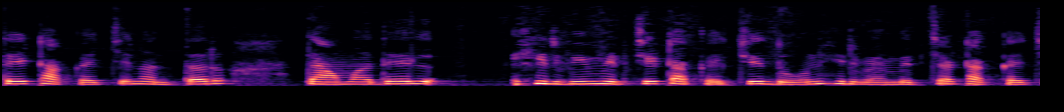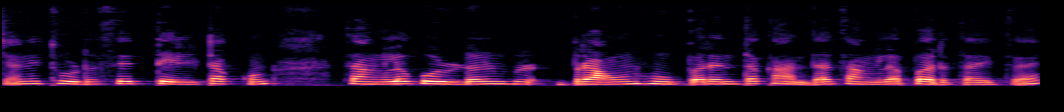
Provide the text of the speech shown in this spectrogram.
ते टाकायचे नंतर त्यामध्ये हिरवी मिरची टाकायची दोन हिरव्या मिरच्या टाकायच्या आणि थोडंसे तेल टाकून चांगलं गोल्डन ब्र ब्राऊन होऊपर्यंत कांदा चांगला परतायचा आहे.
